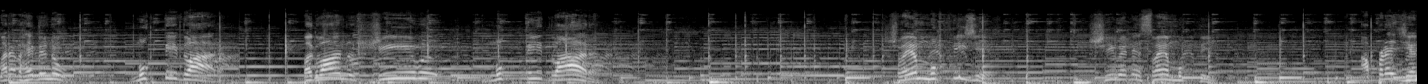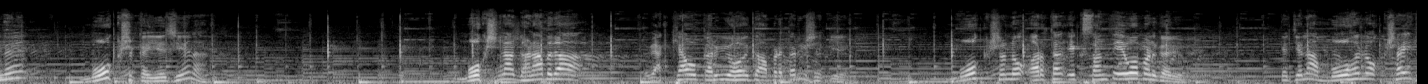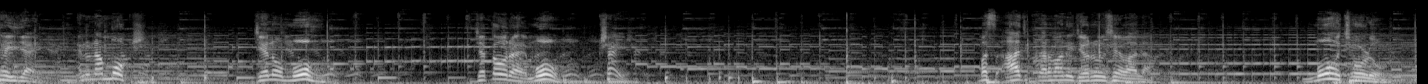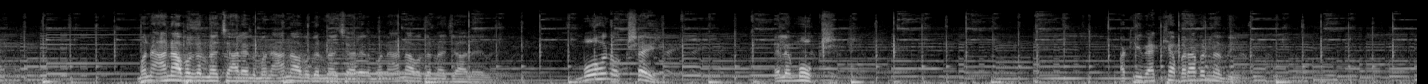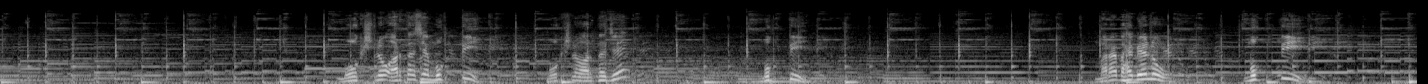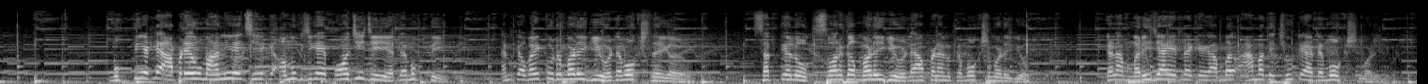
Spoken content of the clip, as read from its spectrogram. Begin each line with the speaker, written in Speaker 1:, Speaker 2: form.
Speaker 1: મારા ભાઈ બહેનો મુક્તિ દ્વાર. ભગવાન શિવ મુક્તિ દ્વાર. સ્વયં મુક્તિ છે. શિવ એટલે સ્વયં મુક્તિ. આપણે જેને મોક્ષ કહીએ છીએ ને, મોક્ષના ઘણા બધા વ્યાખ્યાઓ કરવી હોય તો આપણે કરી શકીએ. મોક્ષનો અર્થ એક સંતે એવો પણ કર્યો. કે જેના મોહનો ક્ષય થઈ જાય, એનું નામ મોક્ષ. જેનો મોહ જતો રહે, મોહ ક્ષય. બસ આજ કરવાની જરૂર છે વાલા. મોહ છોડો. મને આના વગર ન ચાલે મને આના વગર ન ચાલે મને આના વગર ન ચાલે. મોહનો ક્ષય એટલે મોક્ષ. આટલી વ્યાખ્યા બરાબર નથી મોક્ષનો અર્થ છે મુક્તિ. મોક્ષનો અર્થ છે મુક્તિ. મારા ભાઈ બહેનો મુક્તિ. મુક્તિ એટલે આપણે એવું માનીએ છીએ કે અમુક જગ્યાએ પહોંચી જઈએ એટલે મુક્તિ. એમ કે વૈકુંઠ મળી ગયું એટલે મોક્ષ થઈ ગયો. સત્યલોક, સ્વર્ગ મળી ગયું એટલે આપણે એમ કે મોક્ષ મળી ગયો. ઘણા મરી જાય એટલે કે આમાંથી છૂટ્યા એટલે મોક્ષ મળી ગયો.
